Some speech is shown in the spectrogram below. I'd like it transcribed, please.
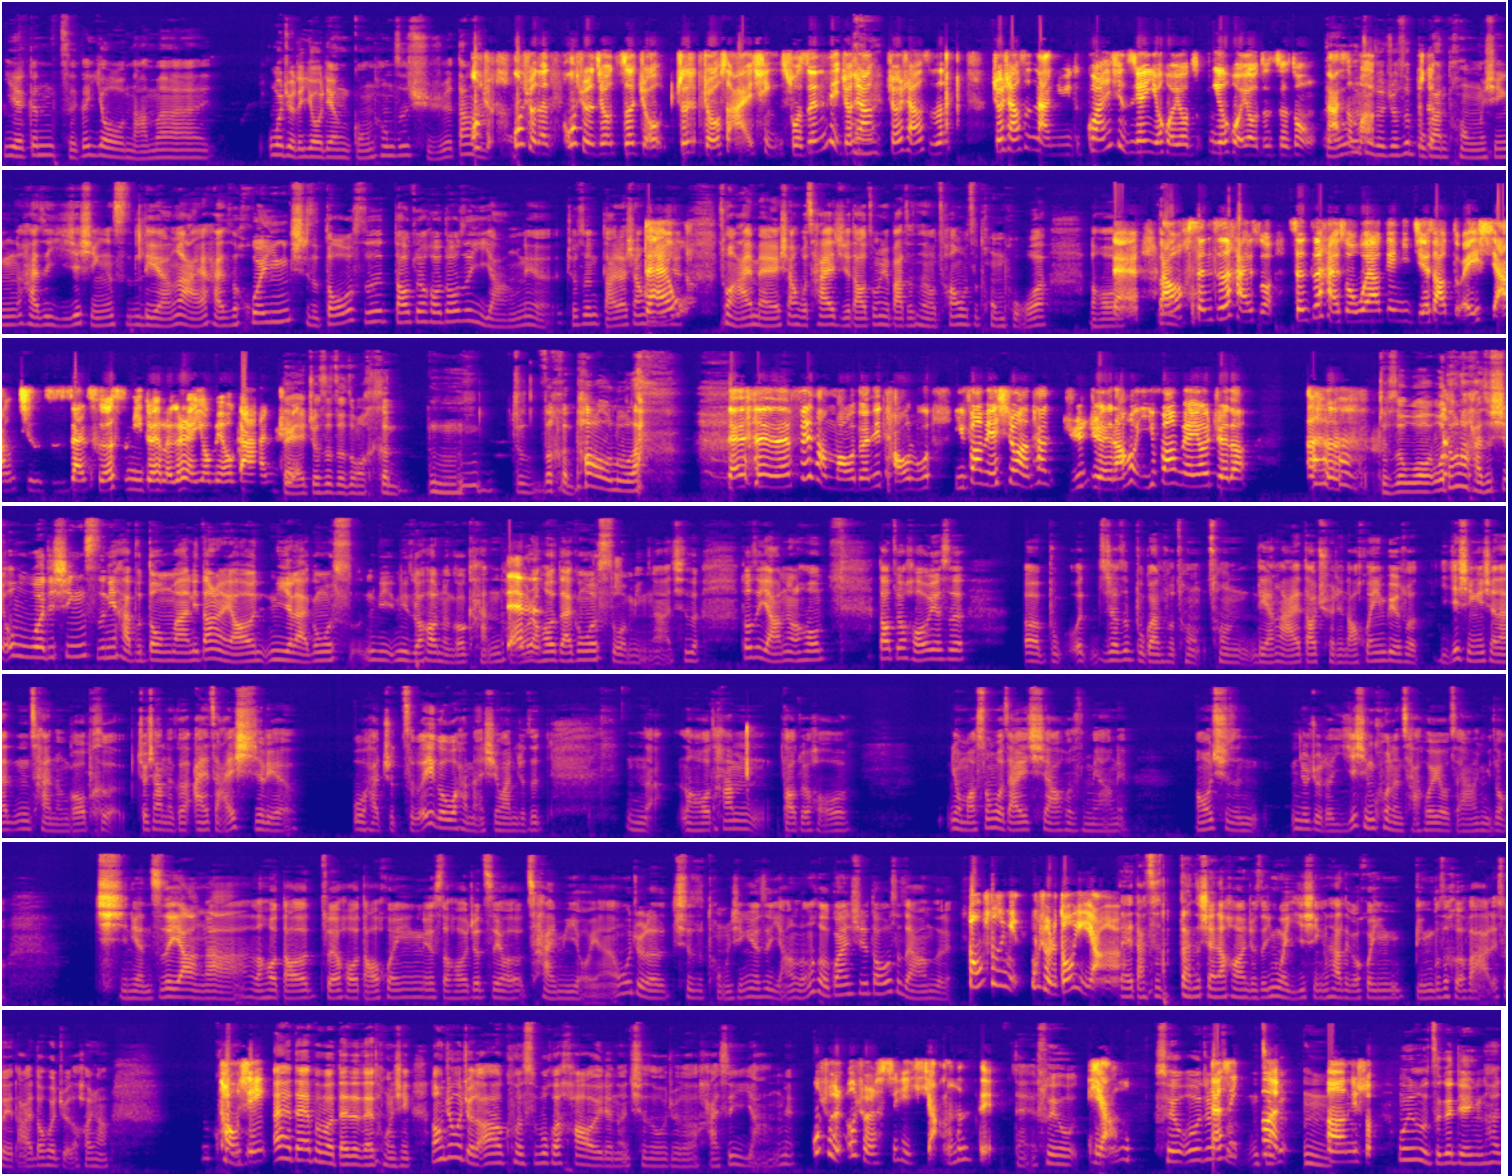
也跟这个有那么，我觉得有点共通之处。当然，我觉我觉得，我觉得就这就这就是爱情。说真的，就像就像是就像是男女的关系之间也会有也会有这这种那什么。我觉得就是不管同性还是异性，是恋爱还是婚姻，其实都是到最后都是一样的，就是大家相互从暧昧相互猜忌到终于把这层窗户纸捅破。然后，对，然后甚至还说，甚至还说我要给你介绍对象，其实只是在测试你对那个人有没有感觉。对，就是这种很，嗯，就是很套路了。对对对，非常矛盾的套路。一方面希望他拒绝，然后一方面又觉得，就是我，我当然还是希我的心思你还不懂吗？你当然要你来跟我说，你你最好能够看透，然后再跟我说明啊。其实都是一样的，然后到最后也是。呃不，我就是不管说从从恋爱到确定到婚姻，比如说异性现在你才能够拍，就像那个爱在系列，我还就这一个我还蛮喜欢，就是嗯，然后他们到最后有没生活在一起啊，或者怎么样的，然后其实你就觉得异性可能才会有这样一种。七年之痒啊，然后到最后到婚姻的时候，就只有柴米油盐。我觉得其实同性也是一样，任何关系都是这样子的。都是你，我觉得都一样啊。对，但是但是现在好像就是因为异性他这个婚姻并不是合法的，所以大家都会觉得好像同性。哎，对，不不，对对对，同性，然后就会觉得啊，可能是不是会好一点呢？其实我觉得还是一样的。我觉得我觉得是一样的。对，所以一样。所以我就但是这个嗯，嗯，你说，我就说这个电影它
